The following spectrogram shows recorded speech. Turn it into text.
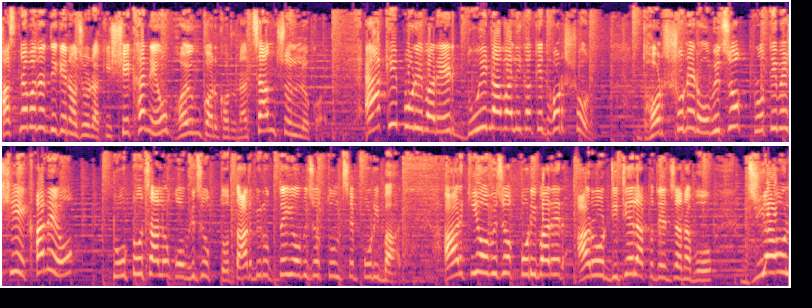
হাসনাবাদের দিকে নজর রাখি, সেখানেও ভয়ঙ্কর ঘটনা, চাঞ্চল্যকর। একই পরিবারের দুই নাবালিকাকে ধর্ষণ। ধর্ষণের অভিযোগ প্রতিবেশী এখানেও টোটো চালক অভিযুক্ত। তার বিরুদ্ধেই অভিযোগ তুলছে পরিবার। আর কি অভিযোগ পরিবারের আরও ডিটেল আপনাদের জানাব। জিয়াউল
